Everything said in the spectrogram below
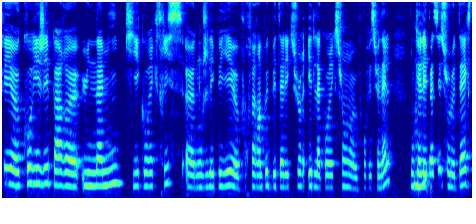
fait euh, corriger par euh, une amie qui est correctrice. donc, je l'ai payée pour faire un peu de bêta lecture et de la correction professionnelle. Donc, elle mmh est passée sur le texte.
